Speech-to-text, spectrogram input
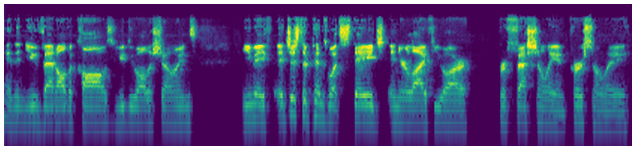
and then you vet all the calls, you do all the showings. You may it just depends what stage in your life you are professionally and personally.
